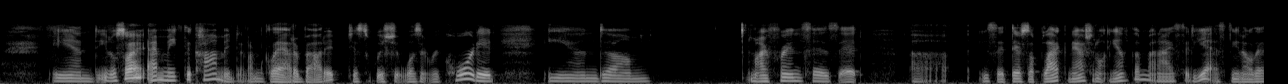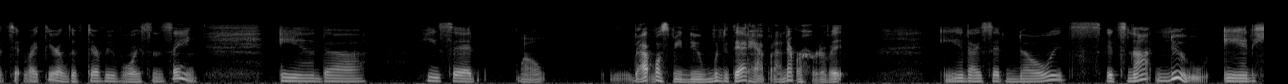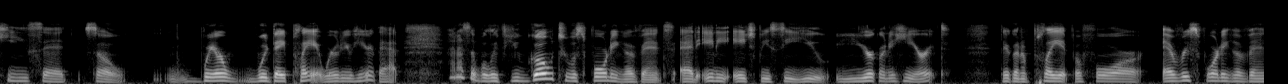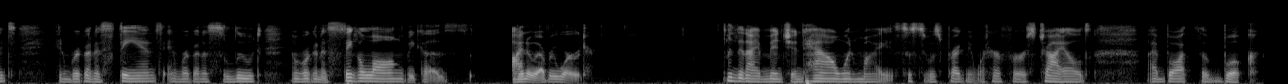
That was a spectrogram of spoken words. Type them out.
And, you know, so I, I make the comment and I'm glad about it. Just wish it wasn't recorded. And, um, my friend says that uh, he said there's a black national anthem? And i said yes you know that's it right there. Lift every voice and sing. And uh, he said well that must be new. When did that happen? I never heard of it. And i said no it's it's not new. And he said so where would they play it? Where do you hear that? And I said, well, if you go to a sporting event at any HBCU, you're going to hear it. They're going to play it before every sporting event, and we're going to stand and we're going to salute and we're going to sing along because I know every word. And then I mentioned how when my sister was pregnant with her first child, I bought the book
